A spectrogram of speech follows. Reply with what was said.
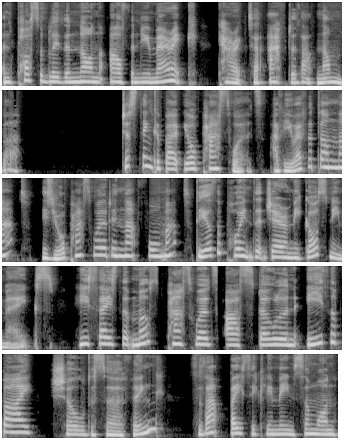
and possibly the non-alphanumeric character after that number. Just think about your passwords. Have you ever done that? Is your password in that format? The other point that Jeremi Gosney makes, he says that most passwords are stolen either by shoulder surfing, so that basically means someone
